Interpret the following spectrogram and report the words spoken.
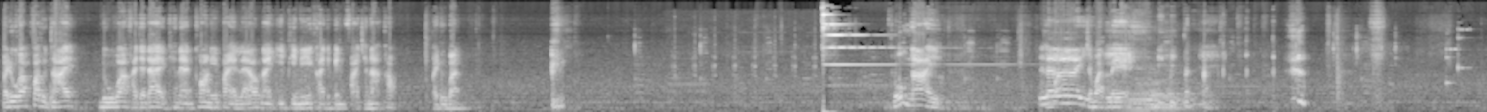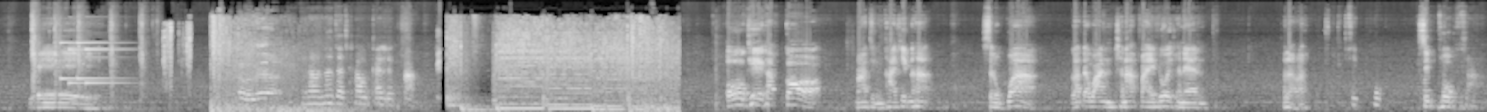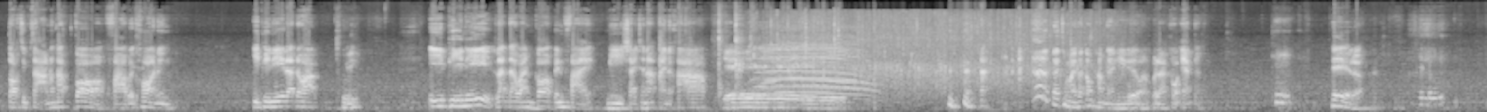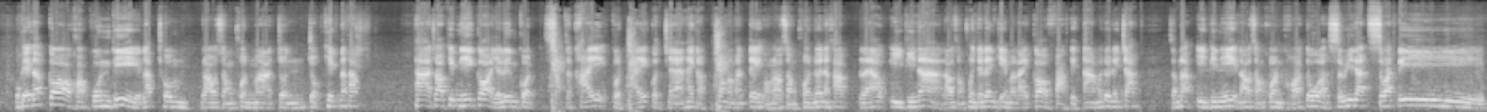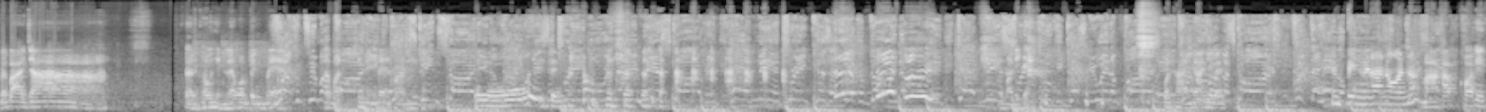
ไปดูครับข้อสุดท้ายดูว่าใครจะได้คะแนนข้อนี้ไปแล้วใน EP นี้ใครจะเป็นฝ่ายชนะครับ ไปดูกันโอ้ง่ายเลยจังหวัดเลยเย้เออ เราน่าจะเท่ากันหรือเปล่า โอเคครับก็มาถึงท้ายคลิปนะฮะ สรุปว่ารัตวันชนะไปด้วยคะแนนเท่าไหร่วะสิบหกสิบหกสามต่อสิบสามนะครับ ก็ฟาวไปข้อหนึ่ง EP นี้รัตวันถุย EP นี้รัตวันก็เป็นฝ่ายมีชัยชนะไปนะครับ เย้เอ้ยทำไมเขาต้องทำอย่างนี้ด้วยวะเวลาเขาแอคอะ ที่เท่เหรอ ไม่รู้ โอเคครับ ก็ขอบคุณที่รับชมเราสองคนมาจนจบคลิปนะครับ ถ้าชอบคลิปนี้ก็อย่าลืมกด subscribe กดไลค์ กดแชร์ให้กับช่องอมันเต้ของเราสองคนด้วยนะครับ แล้ว EP หน้าเราสองคนจะเล่นเกมอะไรก็ฝากติดตามมาด้วยนะจ๊ะสำหรับ EP นี้เราสองคนขอตัวสวีดัสสวัสดี บ๊ายบายจ้า แต่เขาเห็นแล้วว่าเป็นแม่สวัสดีที่แม่ตอนนี้โอ้ยเต็ม สวัสดีจ้ะคนถ่ายงานนี่เลยมันเป็นเวลานอนเนาะมาครับข้อที่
